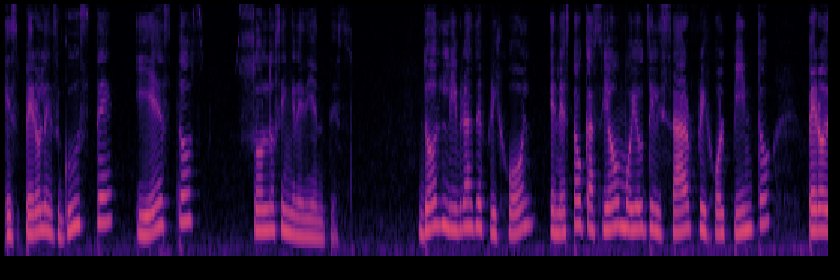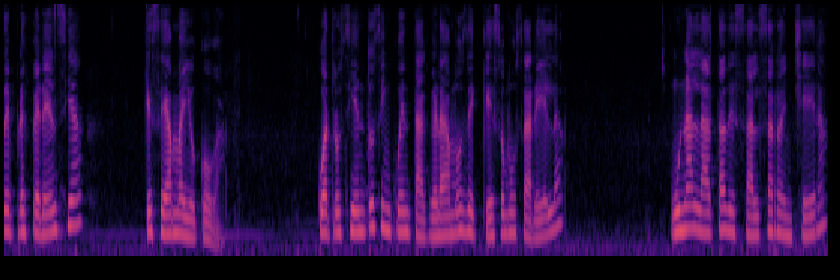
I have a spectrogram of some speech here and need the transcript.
Espero les guste y estos son los ingredientes. Dos libras de frijol. En esta ocasión voy a utilizar frijol pinto, pero de preferencia que sea mayocoba. 450 gramos de queso mozzarella, una lata de salsa ranchera,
